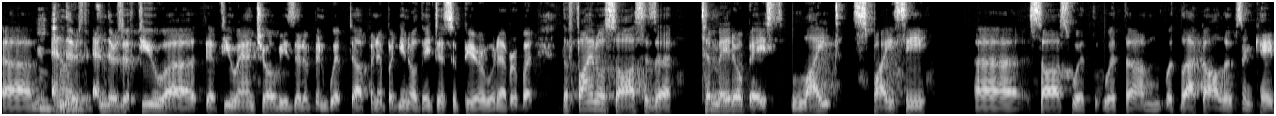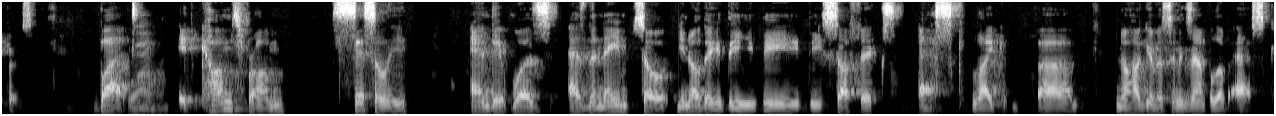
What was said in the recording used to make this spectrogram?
um, and there's and there's a few uh, a few anchovies that have been whipped up in it, but you know they disappear or whatever. But the final sauce is a tomato based, light, spicy uh, sauce with with um, with black olives and capers. But wow. it comes from Sicily, and it was as the name. So you know the the the the suffix esque, like um, Noha, give us an example of esque,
